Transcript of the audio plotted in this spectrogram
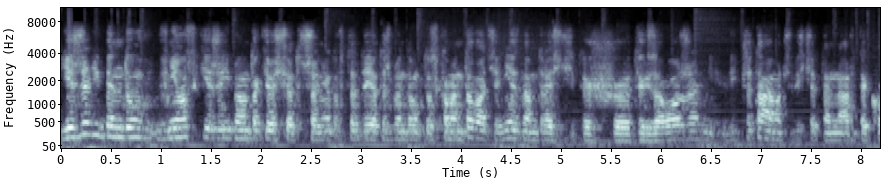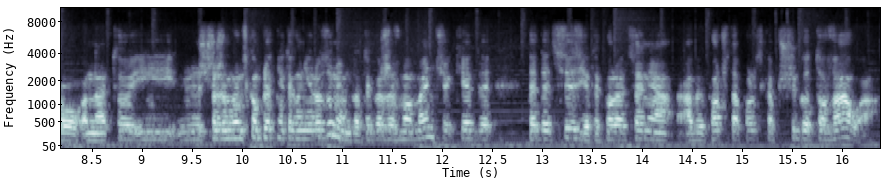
Jeżeli będą wnioski, jeżeli będą takie oświadczenia, to wtedy ja też będę mógł to skomentować. Ja nie znam treści tych, tych założeń. Czytałem oczywiście ten artykuł Onetu i szczerze mówiąc kompletnie tego nie rozumiem, dlatego że w momencie, kiedy te decyzje, te polecenia, aby Poczta Polska przygotowała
